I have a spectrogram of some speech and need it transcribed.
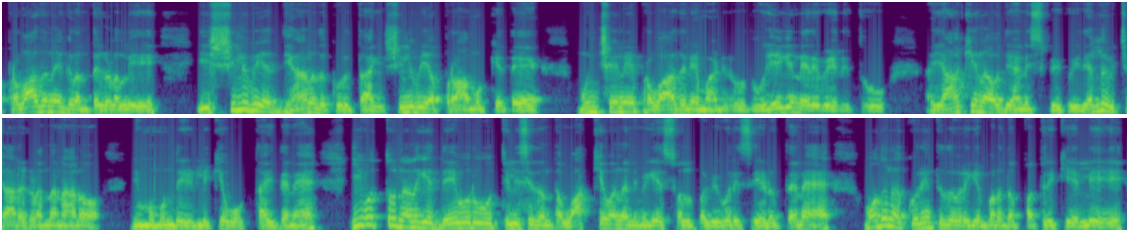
ಪ್ರವಾದನೆ ಗ್ರಂಥಗಳಲ್ಲಿ ಈ ಶಿಲುಬೆಯ ಧ್ಯಾನದ ಕುರಿತಾಗಿ, ಶಿಲುಬೆಯ ಪ್ರಾಮುಖ್ಯತೆ, ಮುಂಚೆನೆ ಪ್ರವಾದನೆ ಮಾಡಿರುವುದು, ಹೇಗೆ ನೆರವೇರಿತು ಯಾಕೆ ನಾವು ಧ್ಯಾನಿಸಬೇಕು? ಇದೆಲ್ಲ ವಿಚಾರಗಳನ್ನ ನಾನು ನಿಮ್ಮ ಮುಂದೆ ಇಡ್ಲಿಕ್ಕೆ ಹೋಗ್ತಾ ಇದ್ದೇನೆ. ಇವತ್ತು ನನಗೆ ದೇವರು ತಿಳಿಸಿದಂತ ವಾಕ್ಯವನ್ನ ನಿಮಗೆ ಸ್ವಲ್ಪ ವಿವರಿಸಿ ಹೇಳುತ್ತೇನೆ. ಮೊದಲ ಕುರಿತದವರಿಗೆ ಬರೆದ ಪತ್ರಿಕೆಯಲ್ಲಿ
